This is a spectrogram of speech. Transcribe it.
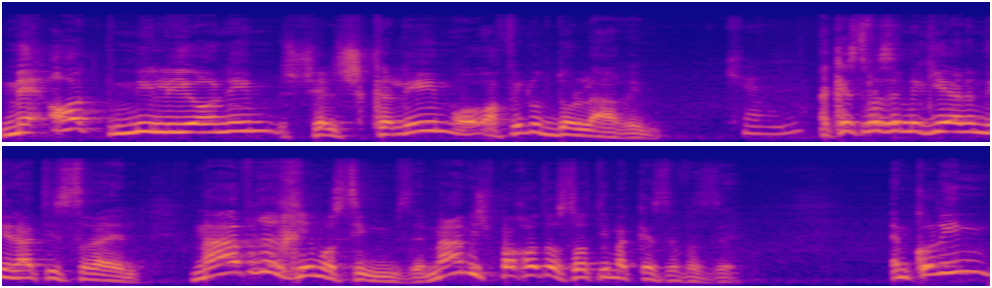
מאות מיליונים של שקלים או אפילו דולרים. כן. הכסף הזה מגיע למדינת ישראל. מה האברכים עושים עם זה? מה המשפחות עושות עם הכסף הזה? הם קונים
